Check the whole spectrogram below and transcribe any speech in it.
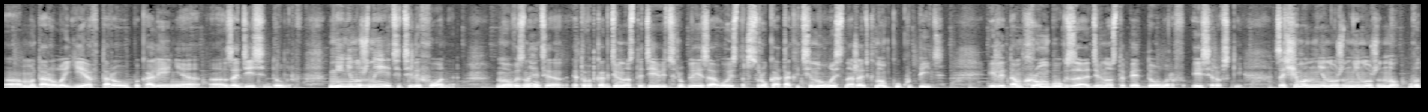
а, Motorola E второго поколения за 10 долларов. Мне не нужны эти телефоны. Но вы знаете, это вот как 99 рублей за Oysters. Рука так и тянулась нажать кнопку «Купить». Или там Chromebook за 95 долларов эсеровский. Зачем он мне нужен? Не нужен. Но вот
